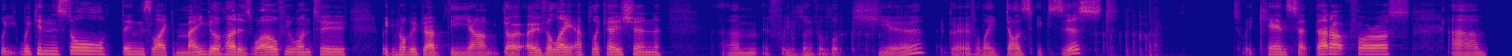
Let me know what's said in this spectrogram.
we, we can install things like MangoHud as well if you want to. We can probably grab the um, GOverlay application. Um, if we have a look here, GOverlay does exist. So we can set that up for us. Um,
